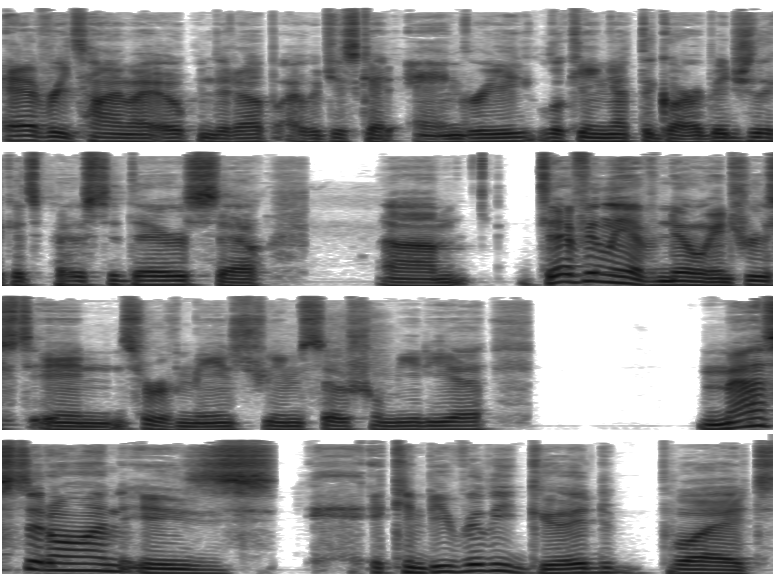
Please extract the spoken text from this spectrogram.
every time I opened it up, I would just get angry looking at the garbage that gets posted there. So, um, definitely have no interest in sort of mainstream social media. Mastodon is, it can be really good, but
